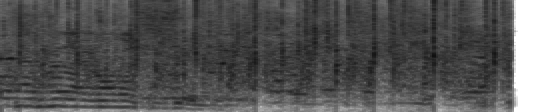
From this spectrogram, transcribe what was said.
Dank, Herr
